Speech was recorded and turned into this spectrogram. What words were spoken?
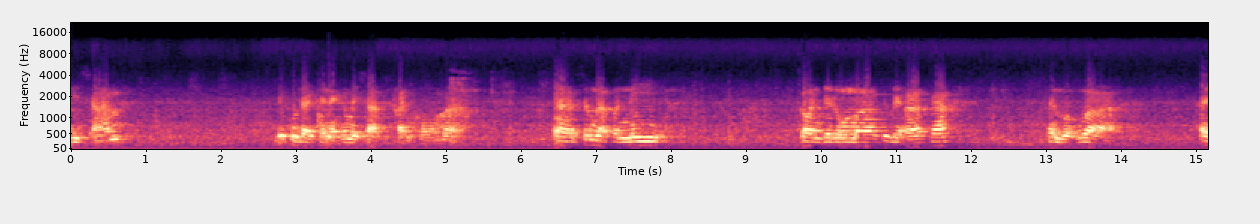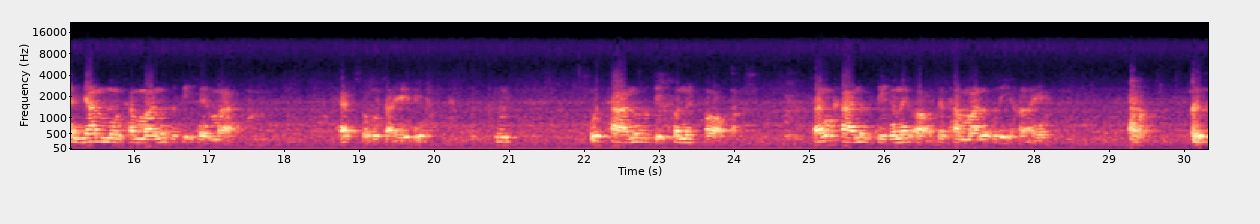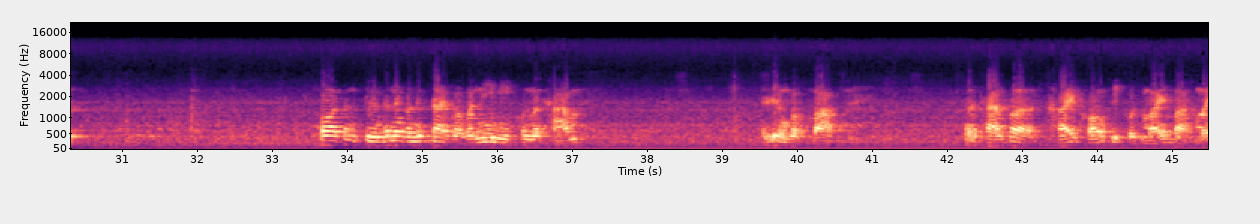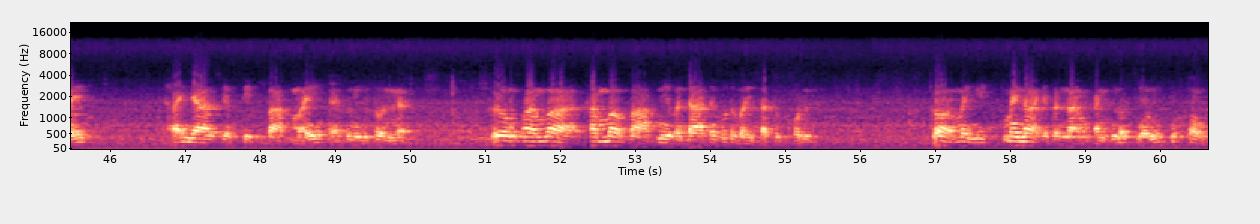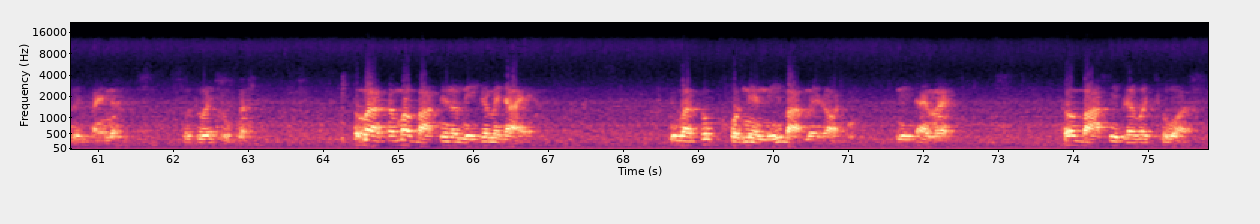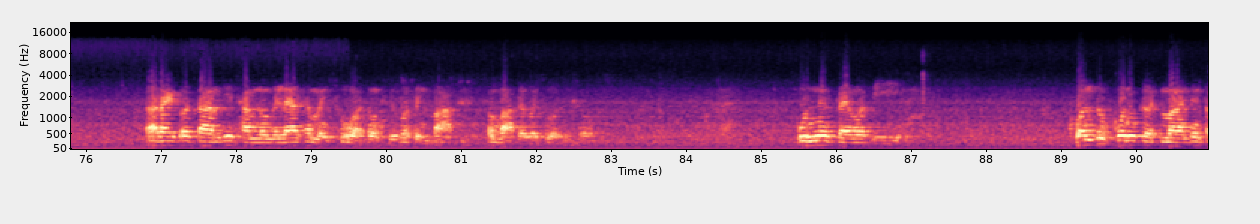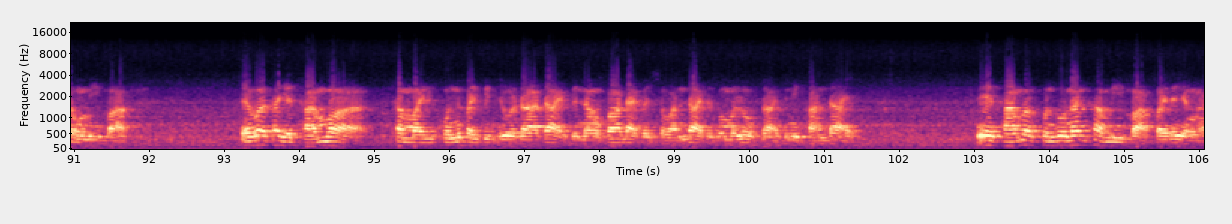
ที่สามเดี๋ยวพูดได้แค่ไหนก็ไม่ทราบคันคอมากสำหรับวันนี้ ก่อนจะลงมาขึ้นไปหาพระท่านบอกว่าให้ย้ำเรื่องธรรมานุสติให้มากแค่สงสัยดิพุทธานุสติก็นึกออก สังขานุสติก็นึกออกจะทำมานุสติหาย อท่านตื่นท่านนั้นก็นึกได้ว่าวันนี้มีคนมาถาม เรื่องบาปบาปเขาถามว่าขายของผิดกฎหมายบาปไหมขายยาเสพติดบาปไหมไอ้พวกนี้เป็นต้นนะรวมความว่าคำว่าบาปนี่บรรดาท่านพุทธบริษัททุกคน ก็ไม่มีไม่น่าจะประนามกันลดเสียงนี้ทุกห้องเกินไปนะตัวตัวให้ถูกนะ เพราะว่าคำว่าบาปนี่เราหนีก็ไม่ได้คือว่าทุกคนเนี่ยหนีบาปไม่รอดหนีได้ไหมเพราะบาปที่แปลว่าชั่ว อะไรก็ตามที่ทำลงไปแล้วถ้ามันชั่วต้องถือว่าเป็นบาปเพราะบาปแปลว่าชั่วที่สุดคุณนั่แปลว่าดี คนทุกคนเกิดมาต้องมีบาป แต่ว่าถ้าจะถามว่าทำไมคนนึกไปเป็นเทวดาได้ เป็นนางฟ้าได้เป็นสวรรค์ได้เป็นพรมโลกได้เป็นนิพพานได้นี่ถามว่าคนพวกนั้นถ้ามีบาปไปได้ยังไง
